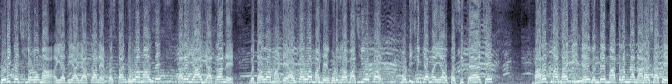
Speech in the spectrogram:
થોડીક જ ક્ષણોમાં અહીંયાથી આ યાત્રાને પ્રસ્થાન કરવામાં આવશે. ત્યારે આ યાત્રાને વધાવવા માટે, આવકારવા માટે વડોદરાવાસીઓ પણ મોટી સંખ્યામાં અહીંયા ઉપસ્થિત થયા છે. ભારત માતા કી જય, વંદે માતરમના નારા સાથે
